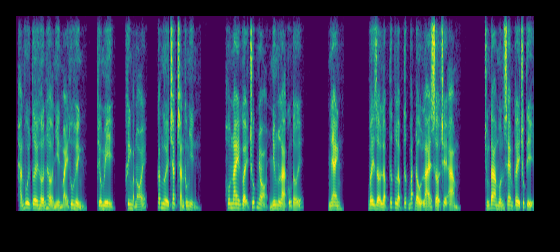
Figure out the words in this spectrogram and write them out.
Hắn vui tươi hớn hở nhìn máy thu hình, thiêu mi, khinh bạc nói, các ngươi chắc chắn không nhìn. Hôm nay gậy trúc nhỏ nhưng là cũng tới. Nhanh bây giờ lập tức lập tức bắt đầu lai、like、sở trệ ảm. Chúng ta muốn xem cây trúc tỷ.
